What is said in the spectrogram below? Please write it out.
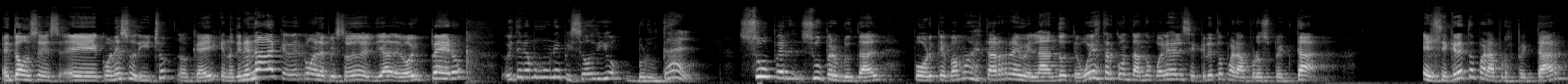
Entonces, eh, con eso dicho, ¿ok? Que no tiene nada que ver con el episodio del día de hoy, pero hoy tenemos un episodio brutal, súper, súper brutal, porque vamos a estar revelando, te voy a estar contando cuál es el secreto para prospectar el secreto para prospectar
